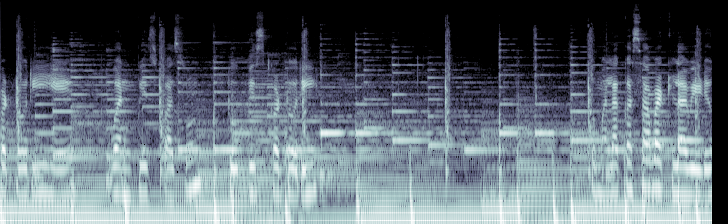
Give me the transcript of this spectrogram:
कटोरी हे वन पीसपासून टू पीस कटोरी. तुम्हाला कसा वाटला व्हिडिओ?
